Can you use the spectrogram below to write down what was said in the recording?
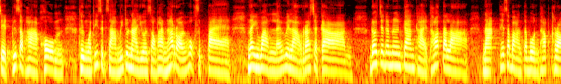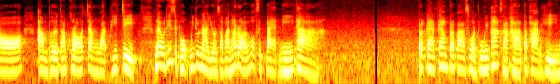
27 พฤษภาคม ถึงวันที่ 13 มิถุนายน 2568 ในวันและเวลาราชการ โดยจะดำเนินการขายทอดตลาด ณ เทศบาลตำบลทับเคราะห์อำเภอทับเคราะห์จังหวัดพิจิตร ในวันที่ 16 มิถุนายน 2568 นี้ค่ะ ประกาศการประปาส่วนภูมิภาคสาขาตะพานหิน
